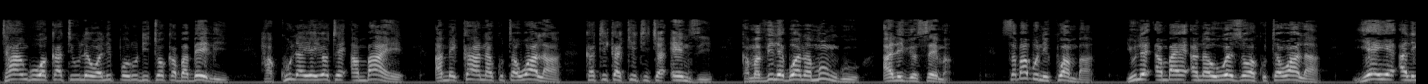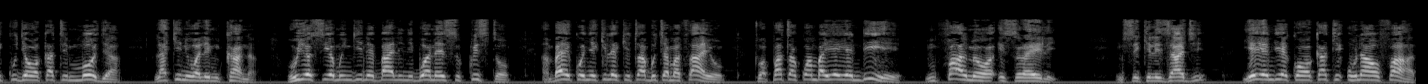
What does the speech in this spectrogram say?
tangu wakati ule waliporudi toka babeli hakuna yeyote ambaye amekaa na kutawala katika kiti cha enzi kama vile bwana mungu alivyosema sababu ni kwamba yule ambaye ana uwezo wa kutawala yeye alikuja wakati mmoja lakini walimkana. Huyo siye mwingine bali ni bwana yesu kristo ambaye kwenye kile kitabu cha mathayo twapata kwamba yeye ndiye mfalme wa israeli. Msikilizaji yeye ndiye kwa wakati unaofaa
